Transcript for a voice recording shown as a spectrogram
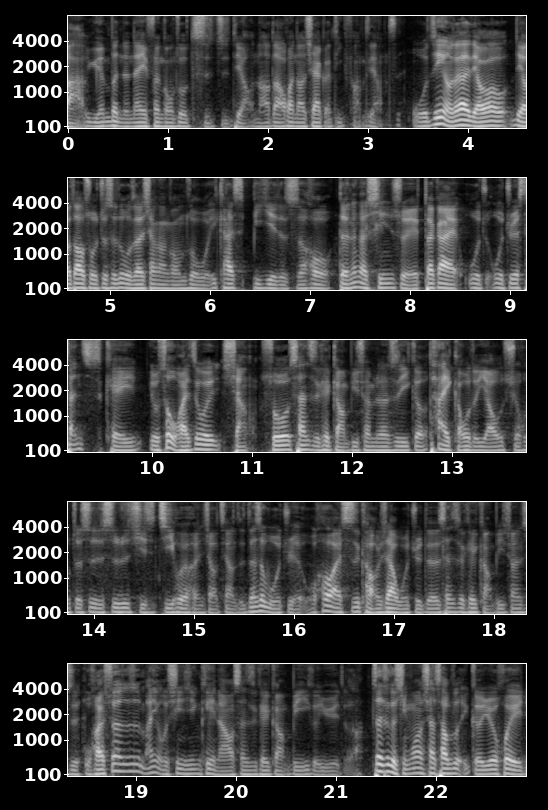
把原本的那一份工作辞职掉，然后到换到下一个地方这样子。我之前有在聊到聊到说，就是如果在香港工作，我一开始毕业的时候的那个薪水，大概我我觉得三十 K，有时候我还是会想说三十 K 港币算不算是一个太高的要求，或者是是不是其实机会很小这样子。但是我觉得我后来思考一下，我觉得三十 K 港币算是我还算是蛮有信心可以拿到三十 K 港币一个月的啦。在这个情况下，差不多一个月会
